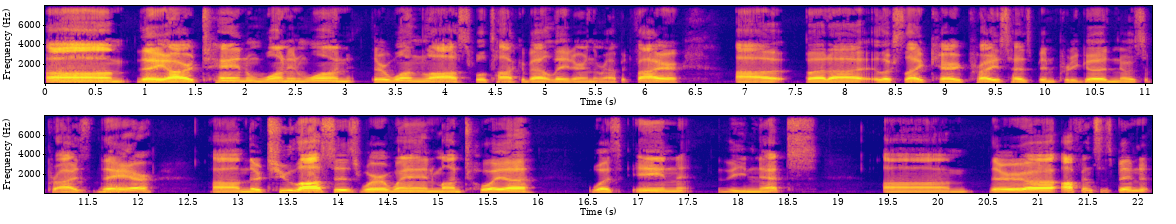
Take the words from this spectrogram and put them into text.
Um, they are 10 1 and 1. Their one loss we'll talk about later in the rapid fire. Uh, but uh, it looks like Carey Price has been pretty good. No surprise there. Um, their two losses were when Montoya was in the net. Um, their uh, offense has been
